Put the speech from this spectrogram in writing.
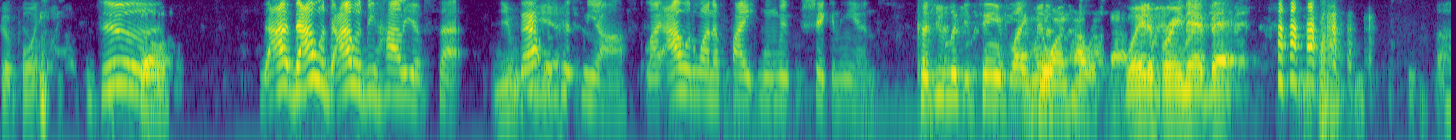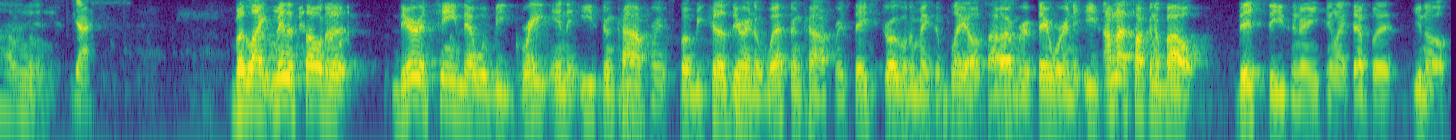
Good point. Dude. So, I that would I would be highly upset. You, that yeah. would piss me off. Like I would want to fight when we're shaking hands. Cause you look at teams like Minnesota. Way to bring that back. oh. Yes. But like Minnesota, they're a team that would be great in the Eastern Conference, but because they're in the Western Conference, they struggle to make the playoffs. However, if they were in the East, I'm not talking about this season or anything like that, but you know,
